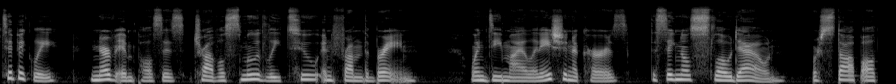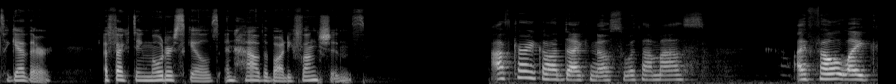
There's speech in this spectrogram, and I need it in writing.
Typically, nerve impulses travel smoothly to and from the brain. When demyelination occurs, the signals slow down or stop altogether, affecting motor skills and how the body functions. After I got diagnosed with MS, I felt like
